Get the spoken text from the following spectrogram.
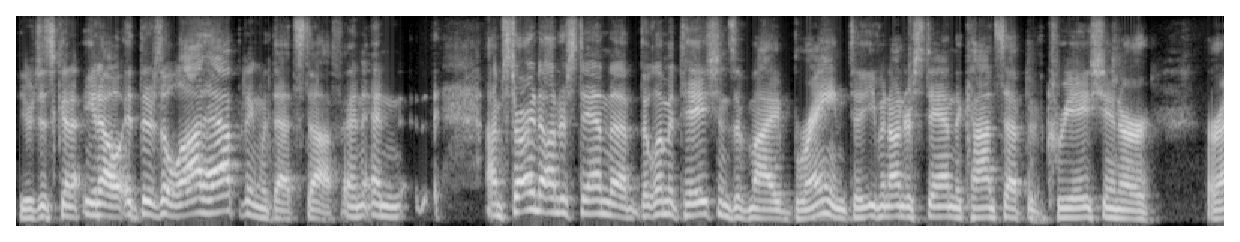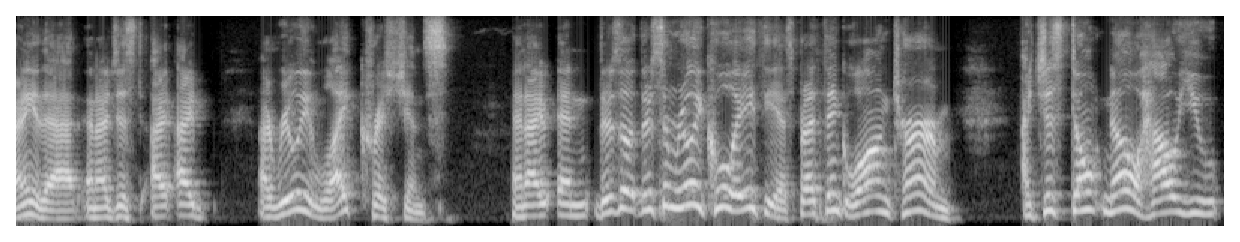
you're just gonna, you know, it, there's a lot happening with that stuff, and and I'm starting to understand the the limitations of my brain to even understand the concept of creation or or any of that. And I just I I, I really like Christians, and I and there's a there's some really cool atheists, but I think long term, I just don't know how you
